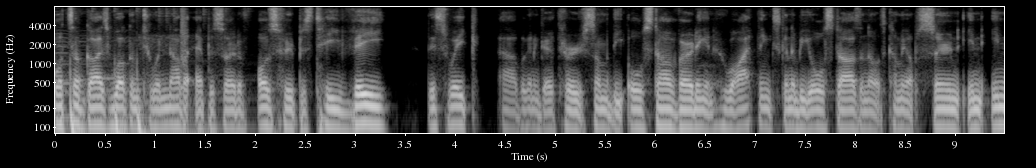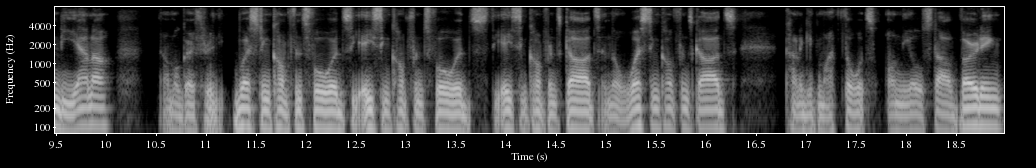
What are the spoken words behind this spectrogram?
What's up, guys? Welcome to another episode of Aus Hoopers TV. This week, uh, we're going to go through some of the All Star voting and who I think is going to be All Stars. I know it's coming up soon in Indiana. And we'll go through the Western Conference forwards, the Eastern Conference forwards, the Eastern Conference guards, and the Western Conference guards. Kind of give my thoughts on the All Star voting,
